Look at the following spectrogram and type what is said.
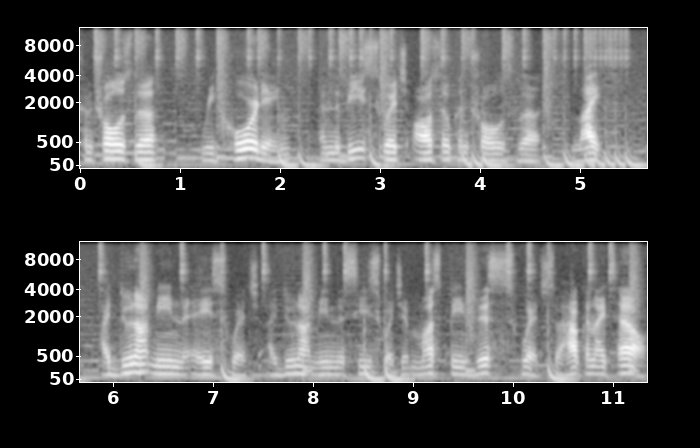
controls the recording and the B switch also controls the light. I do not mean the A switch. I do not mean the C switch. It must be this switch. So how can I tell?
